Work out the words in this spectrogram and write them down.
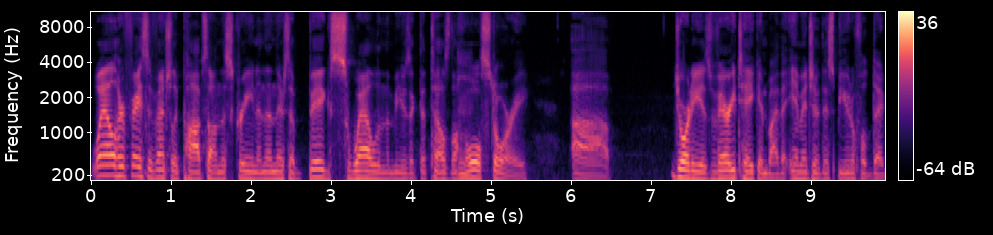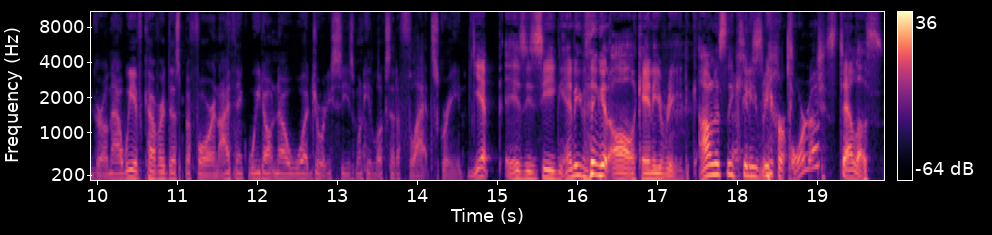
Well, her face eventually pops on the screen, and then there's a big swell in the music that tells the whole story. Uh, Geordi is very taken by the image of this beautiful dead girl. Now, we have covered this before, and I think we don't know what Geordi sees when he looks at a flat screen. Yep. Is he seeing anything at all? Can he read? Honestly, can he he, see read? her aura? Just tell us.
